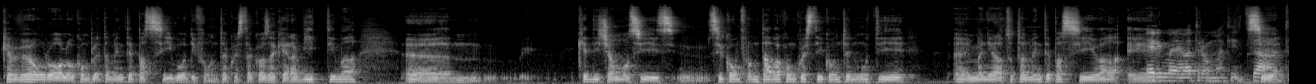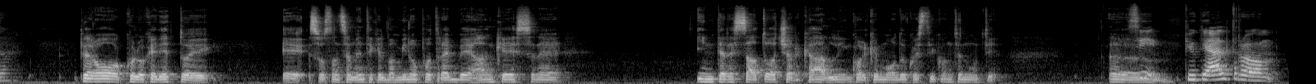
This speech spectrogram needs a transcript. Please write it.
che aveva un ruolo completamente passivo di fronte a questa cosa che era vittima, ehm, che diciamo si, si, si, confrontava con questi contenuti eh, in maniera totalmente passiva e, e rimaneva traumatizzato. Sì. Però quello che hai detto è, è sostanzialmente che il bambino potrebbe anche essere interessato a cercarli in qualche modo questi contenuti. Uh, sì, più che altro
